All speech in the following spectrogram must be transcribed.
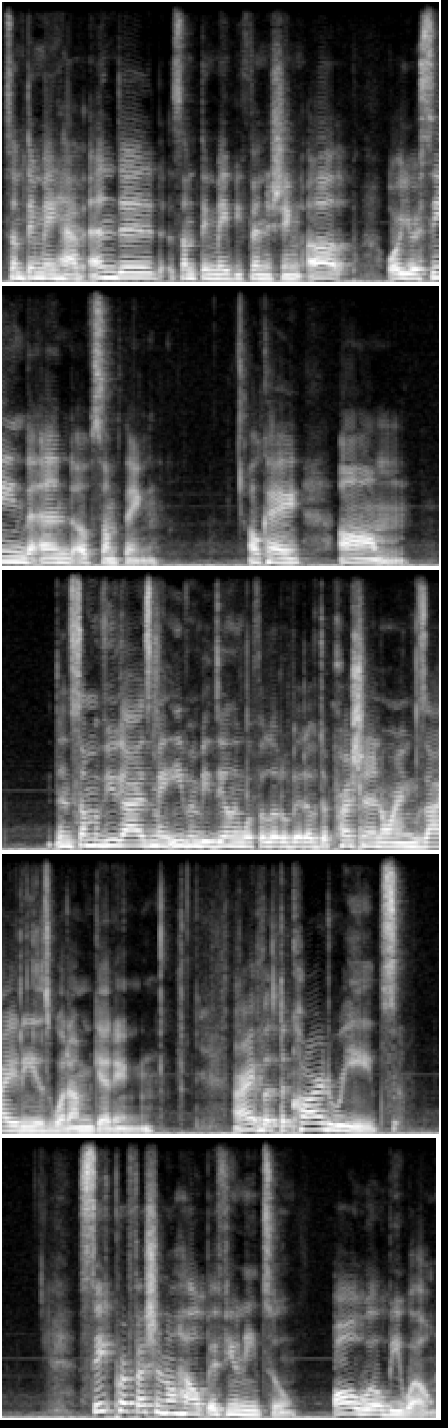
Something may have ended. Something may be finishing up. Or you're seeing the end of something okay um and some of you guys may even be dealing with a little bit of depression or anxiety is what i'm getting all right but the card reads seek professional help if you need to all will be well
